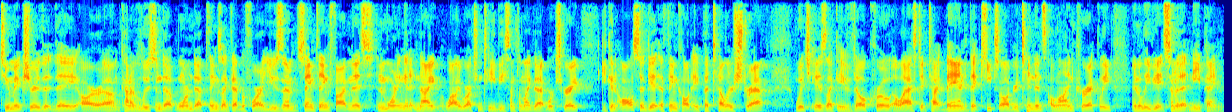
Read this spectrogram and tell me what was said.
to make sure that they are um, kind of loosened up, warmed up, things like that before I use them. Same thing, five minutes in the morning and at night while you're watching TV, something like that works great. You can also get a thing called a patellar strap which is like a Velcro elastic type band that keeps all of your tendons aligned correctly and alleviates some of that knee pain.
